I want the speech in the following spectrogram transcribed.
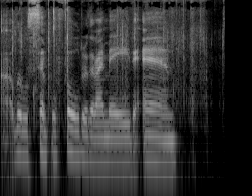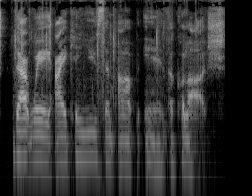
uh, little simple folder that I made. And that way I can use them up in a collage.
